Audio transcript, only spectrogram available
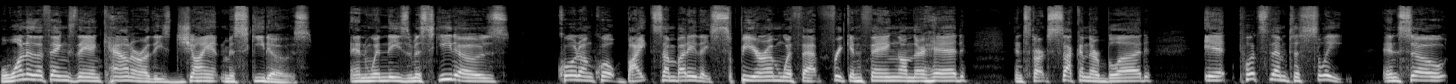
Well, one of the things they encounter are these giant mosquitoes. And when these mosquitoes quote unquote bite somebody, they spear them with that freaking thing on their head and start sucking their blood, it puts them to sleep. And so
